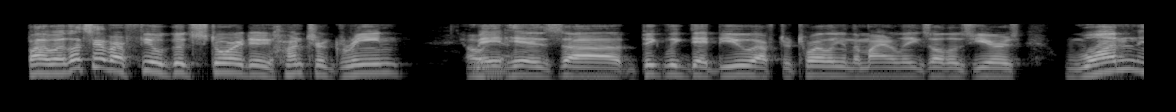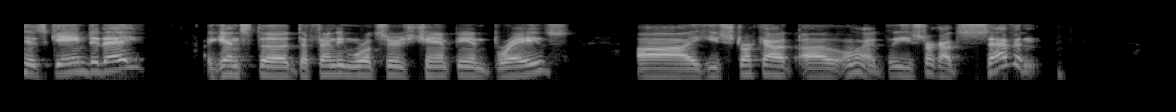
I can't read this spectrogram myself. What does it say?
By the way, let's have our feel good story to Hunter Greene. Oh, made yeah. his uh, big league debut after toiling in the minor leagues all those years. Won his game today against the defending World Series champion Braves. Uh, he struck out. Uh, oh, he struck out seven.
